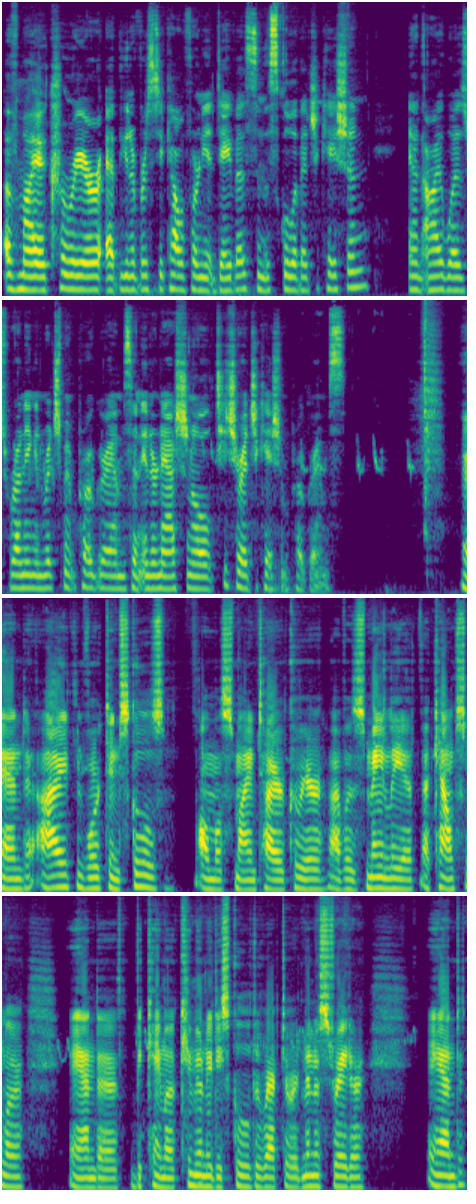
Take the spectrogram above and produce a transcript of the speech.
of my career at the University of California at Davis in the School of Education, and I was running enrichment programs and international teacher education programs. And I worked in schools almost my entire career. I was mainly a, a counselor and uh, became a community school director, administrator. And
